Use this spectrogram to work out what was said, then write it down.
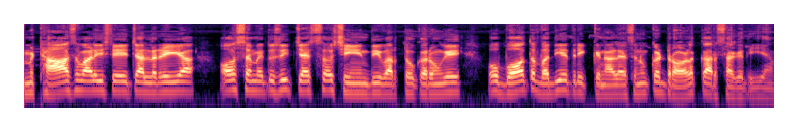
ਮਿਠਾਸ ਵਾਲੀ ਸਟੇਜ ਚੱਲ ਰਹੀ ਆ, ਉਸ ਸਮੇਂ ਤੁਸੀਂ ਚੈਸ ਮਸ਼ੀਨ ਦੀ ਵਰਤੋਂ ਕਰੋਗੇ। ਉਹ ਬਹੁਤ ਵਧੀਆ ਤਰੀਕੇ ਨਾਲ ਇਸ ਨੂੰ ਕੰਟਰੋਲ ਕਰ ਸਕਦੀ ਆ।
